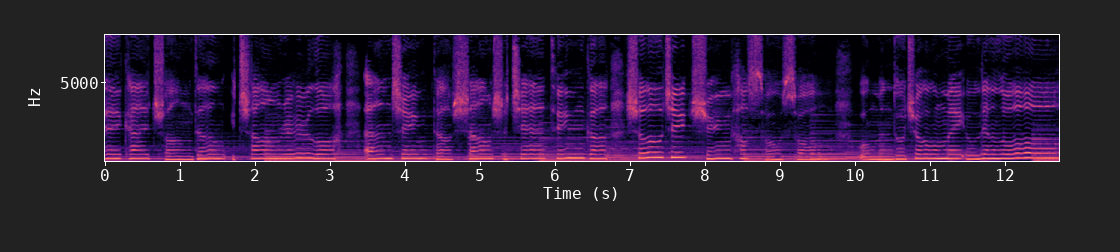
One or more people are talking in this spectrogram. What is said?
推开窗等，一场日落，安静到像世界停格。手机讯号搜索，我们多久没有联络？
